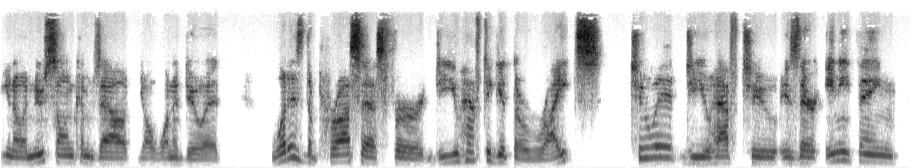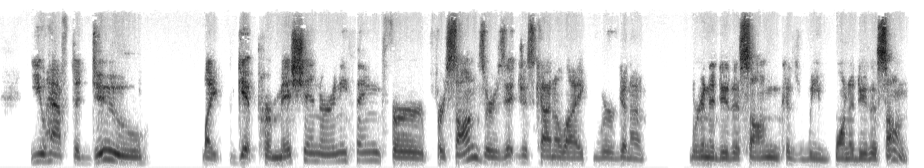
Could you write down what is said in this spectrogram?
you know, a new song comes out, y'all want to do it. What is the process for? Do you have to get the rights to it? Do you have to? Is there anything you have to do, like get permission or anything for for songs, or is it just kind of like we're gonna we're gonna do this song because we want to do the song?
